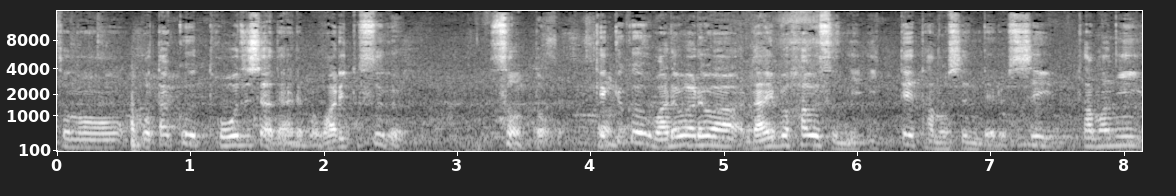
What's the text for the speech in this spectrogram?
そのオタク当事者であれば割とすぐそう。と。結局我々はライブハウスに行って楽しんでるしたまに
